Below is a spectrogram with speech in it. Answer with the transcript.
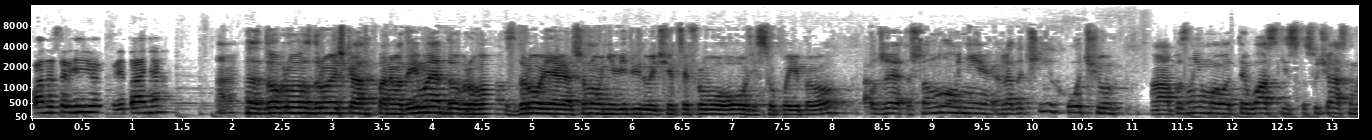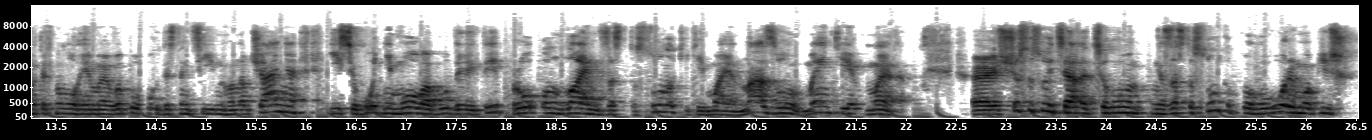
Пане Сергію, вітання. Доброго здоров'ячка, пане Вадиме. Доброго здоров'я, шановні відвідувачі цифрового офісу по ІПО. Отже, шановні глядачі, хочу познайомити вас із сучасними технологіями в епоху дистанційного навчання. І сьогодні мова буде йти про онлайн застосунок, який має назву Менті Мета. Що стосується цього застосунку, поговоримо більш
